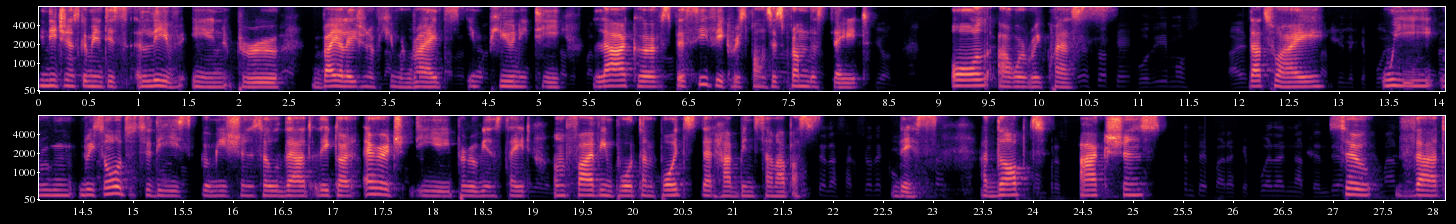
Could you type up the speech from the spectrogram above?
indigenous communities live in Peru, violation of human rights, impunity, lack of specific responses from the state, all our requests. That's why we mm, resort to these commissions so that they can urge the Peruvian state on five important points that have been summed up as this. Adopt actions so that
